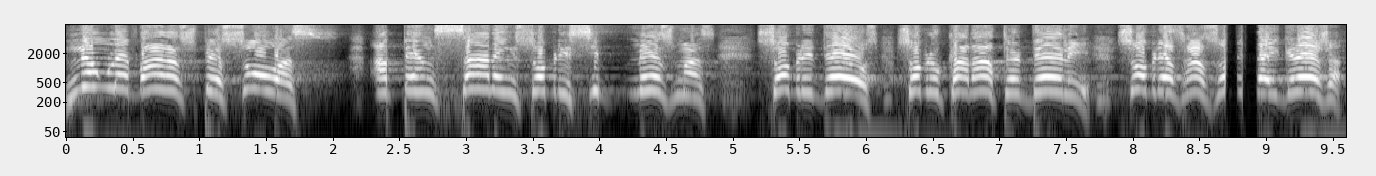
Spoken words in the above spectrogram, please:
Não levar as pessoas a pensarem sobre si mesmas, sobre Deus, sobre o caráter dele, sobre as razões da igreja,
